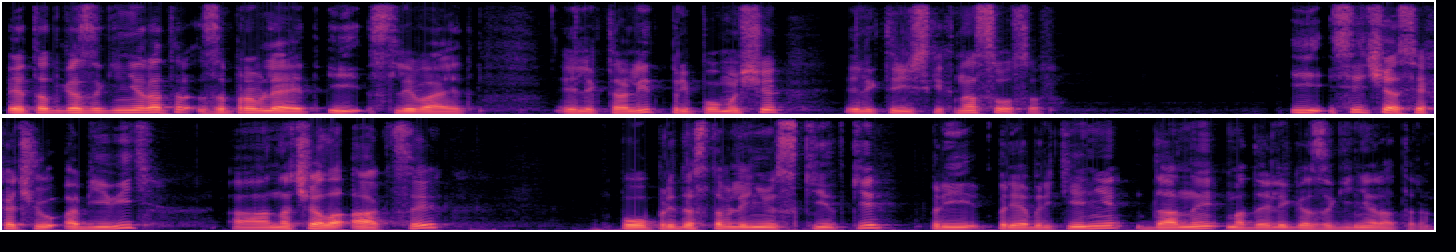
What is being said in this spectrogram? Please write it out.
этот газогенератор заправляет и сливает электролит при помощи электрических насосов. И сейчас я хочу объявить а, начало акции по предоставлению скидки при приобретении данной модели газогенератора.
